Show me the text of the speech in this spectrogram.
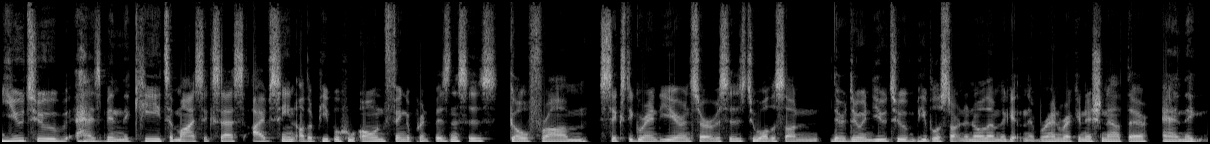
YouTube has been the key to my success. I've seen other people who own fingerprint businesses go from 60 grand a year in services to all of a sudden they're doing YouTube and people are starting to know them. They're getting their brand recognition out there and they,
